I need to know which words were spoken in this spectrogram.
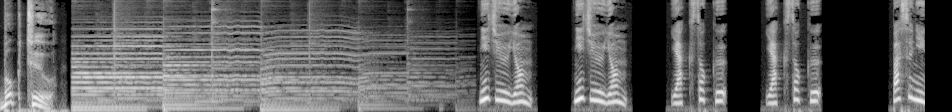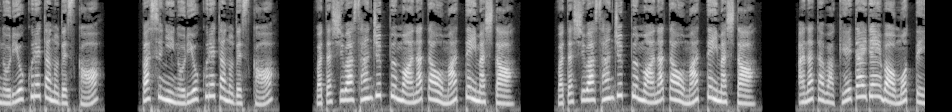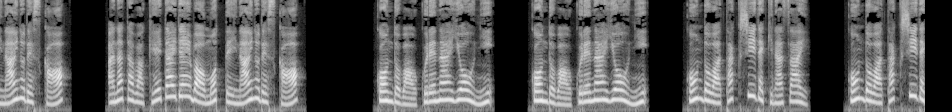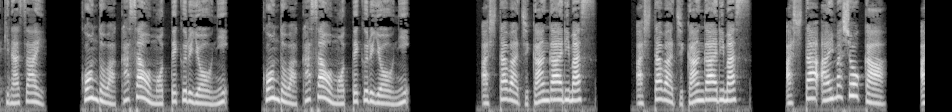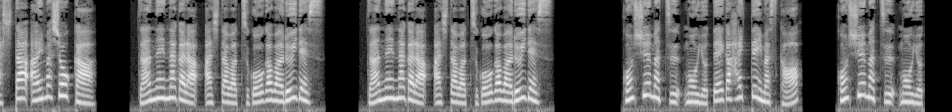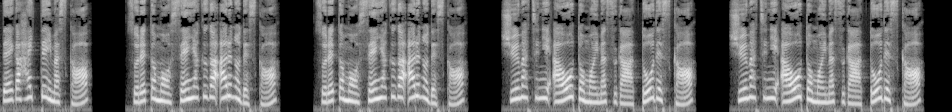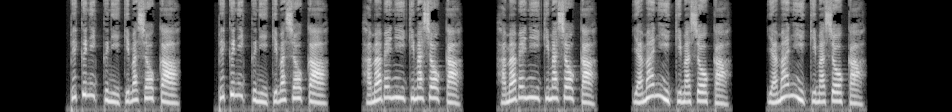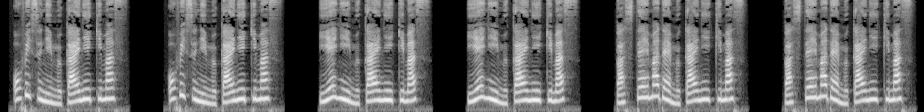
Book 2 24、24、約束、約束。バスに乗り遅れたのですか？バスに乗り遅れたのですか？私は30分もあなたを待っていました。私は30分もあなたを待っていました。あなたは携帯電話を持っていないのですか？あなたは携帯電話を持っていないのですか？今度は遅れないように。今度は遅れないように。今度はタクシーで来なさい。今度はタクシーで来なさい。今度は傘を持ってくるように。今度は傘を持ってくるように。明日は時間があります。明日は時間があります。明日会いましょうか？明日会いましょうか？残念ながら明日は都合が悪いです。残念ながら明日は都合が悪いです。今週末もう予定が入っていますか？今週末もう予定が入っていますか？それとも先約があるのですか？それとも先約があるのですか？週末に会おうと思いますがどうですか？週末に会おうと思いますがどうですか？ピクニックに行きましょうか。ピクニックに行きましょうか浜辺に行きましょうか浜辺に行きましょうか山に行きましょうか山に行きましょうか。オフィスに迎えに行きます。オフィスに迎えに行きます。家に迎えに行きます。家に迎えに行きます。バス停まで迎えに行きます。バス停まで迎えに行きます。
